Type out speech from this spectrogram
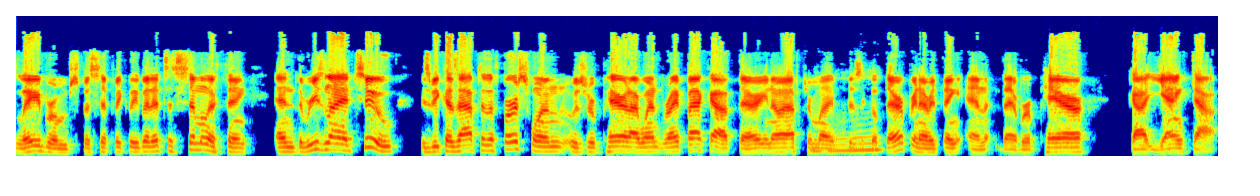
labrum specifically, but it's a similar thing. And the reason I had two is because after the first one was repaired, I went right back out there, you know, after my mm-hmm. physical therapy and everything, and the repair got yanked out.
